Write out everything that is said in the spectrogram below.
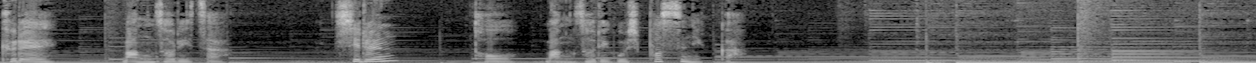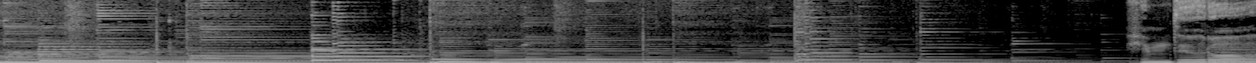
그래, 망설이자. 실은 더 망설이고 싶었으니까. 힘들어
